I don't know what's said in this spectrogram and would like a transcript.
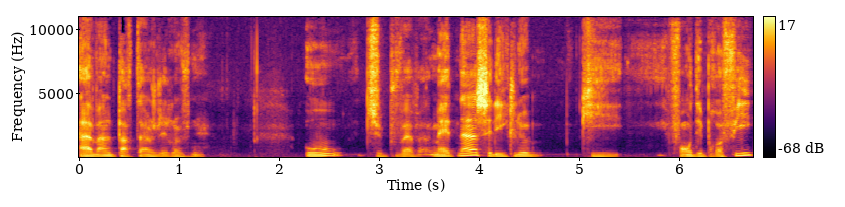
avant le partage des revenus. Où tu pouvais. Maintenant, c'est les clubs qui font des profits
